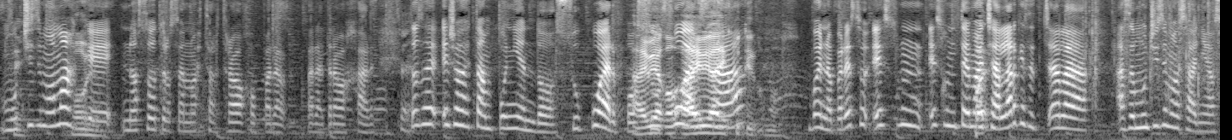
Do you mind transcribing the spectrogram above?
muchísimo más obvio. que nosotros en nuestros trabajos para, para trabajar. Entonces ellos están poniendo su cuerpo, Ahí su voy, a, co- ahí voy a fuerza. discutir con vos. Bueno, pero eso es un, es un tema Bueno. a charlar que se charla hace muchísimos años.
